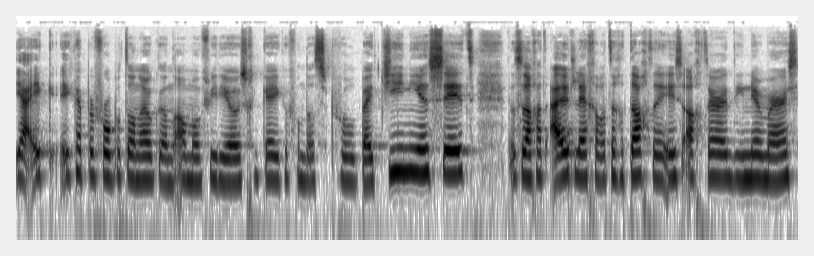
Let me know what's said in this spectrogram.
ja, ik, ik heb bijvoorbeeld dan ook dan allemaal video's gekeken van dat ze bijvoorbeeld bij Genius zit. Dat ze dan gaat uitleggen wat de gedachte is achter die nummers.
